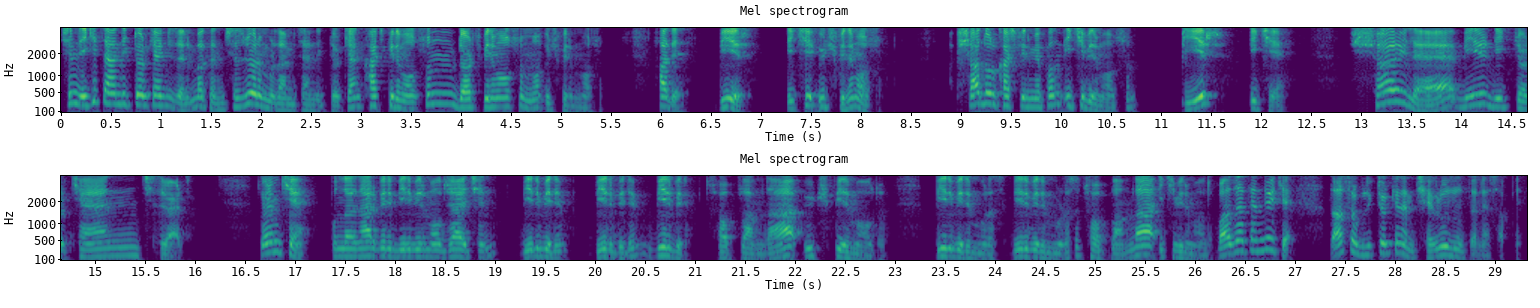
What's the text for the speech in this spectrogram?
Şimdi iki tane dikdörtgen çizelim. Bakın çiziyorum buradan bir tane dikdörtgen. Kaç birim olsun? 4 birim olsun mu? 3 birim olsun? Hadi 1, 2, 3 birim olsun. Aşağı doğru kaç birim yapalım? 2 birim olsun. 1, 2. Şöyle bir dikdörtgen çiziverdim. Diyorum ki bunların her biri bir birim olacağı için bir birim, bir birim, bir birim. Toplamda 3 birim oldu. Bir birim burası, bir birim burası toplamda 2 birim oldu. Bazı zaten diyor ki daha sonra bu dikdörtgenlerin çevre uzunluklarını hesaplayın.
